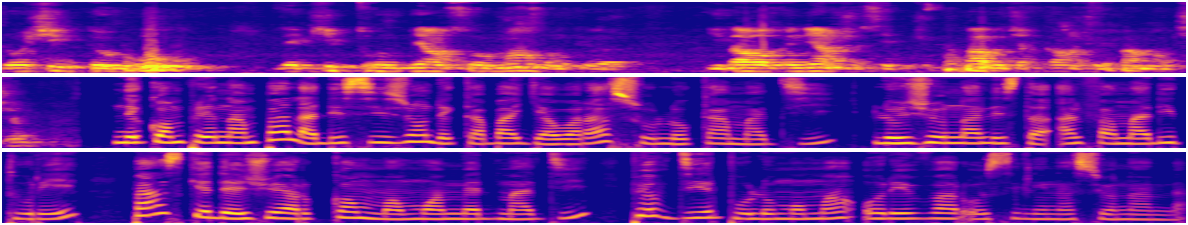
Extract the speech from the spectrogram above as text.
logique de groupe. L'équipe tourne bien en ce moment, donc euh, il va revenir. Je ne je peux pas vous dire quand, je ne vais pas mentir. Ne comprenant pas la décision de Kaba Diawara sur le Madi, le journaliste Alpha Madi Touré pense que des joueurs comme Mohamed Madi peuvent dire pour le moment au revoir au Sili national.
